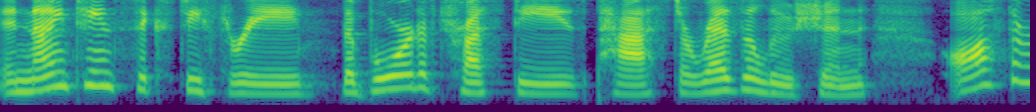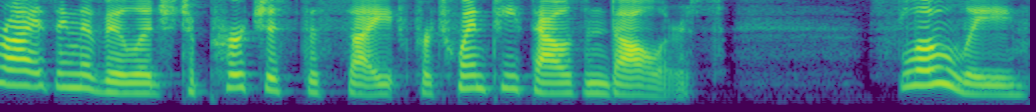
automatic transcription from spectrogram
In 1963, the Board of Trustees passed a resolution authorizing the village to purchase the site for $20,000. Slowly,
